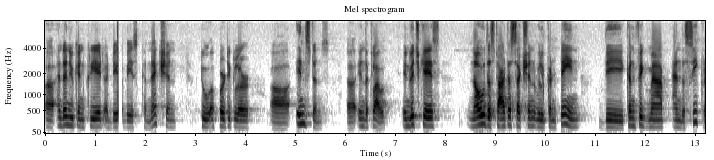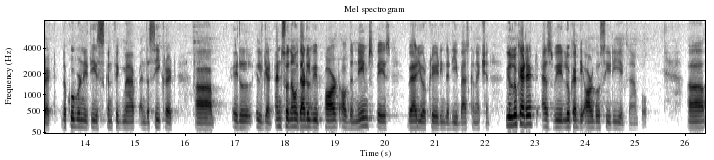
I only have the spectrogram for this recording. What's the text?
uh, and then you can create a database connection to a particular uh, instance uh, in the cloud, in which case now the status section will contain the config map and the secret, the Kubernetes config map and the secret uh, it'll, it'll get. And so now that will be part of the namespace where you're creating the DBaaS connection. We'll look at it as we look at the Argo CD example. Uh,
